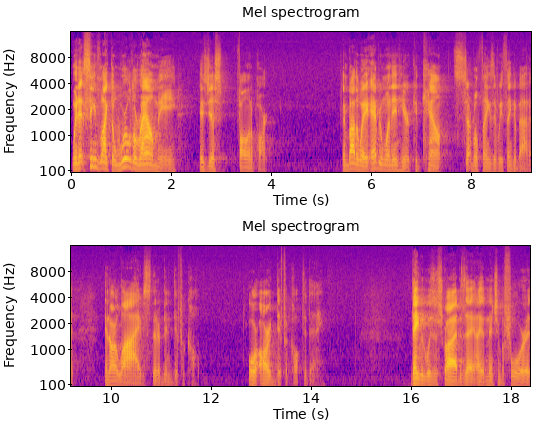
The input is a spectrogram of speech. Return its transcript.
when it seems like the world around me is just falling apart. And by the way, everyone in here could count several things, if we think about it, in our lives that have been difficult or are difficult today. David was described, as I have mentioned before,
